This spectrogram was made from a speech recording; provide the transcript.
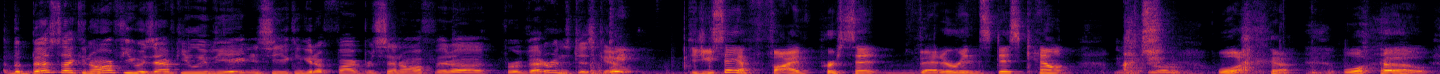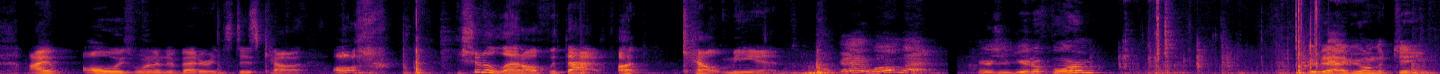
the best I can offer you is after you leave the agency, you can get a 5% off at, uh, for a veterans discount. wait. Did you say a five percent veterans discount? Yes. Whoa, whoa! I've always wanted a veterans discount. Oh, you should have let off with that. Uh, count me in. Okay, well then. Here's your uniform. Good to have you on the team.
